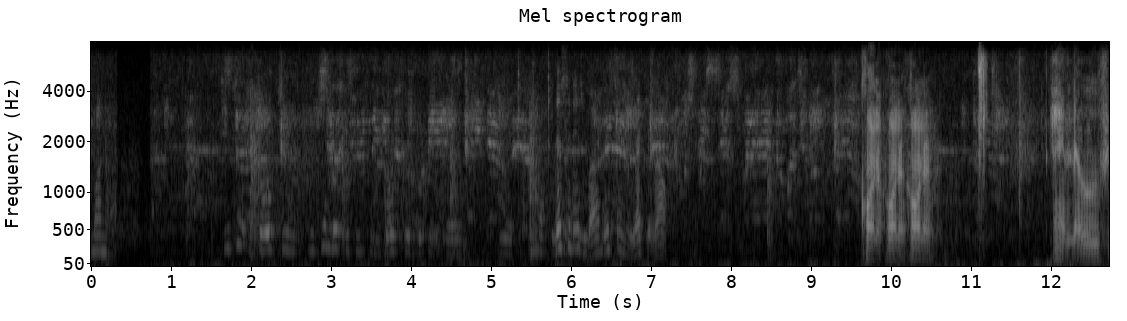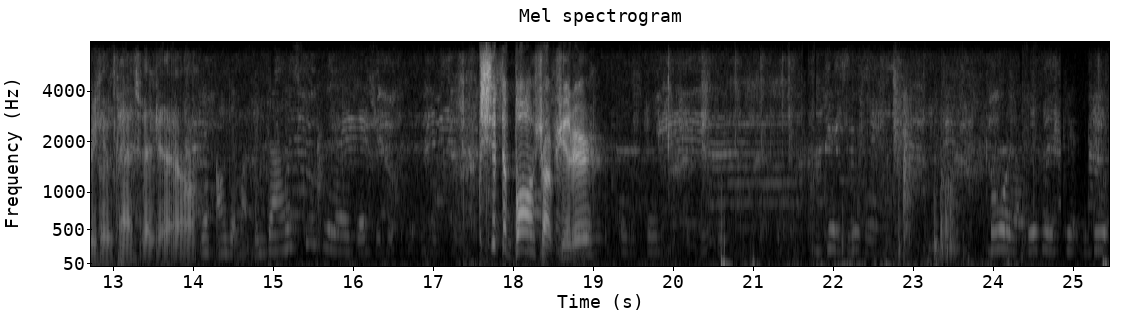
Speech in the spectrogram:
Why not? You can go to, you can listen to some, go to different games. You come back and Yes, it is, bro. This is record route. Corner, corner, corner. I have no freaking pass engine at all. Then I'll get my big guys. Let's keep the last that's your book. Shoot the ball, sharpshooter. Can't do it right now. I definitely can't do it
